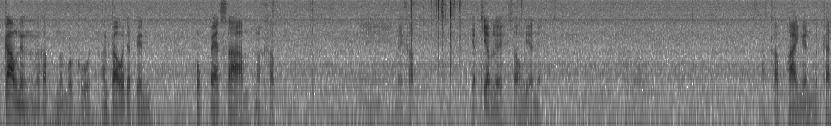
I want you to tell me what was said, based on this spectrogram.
791นะครับ number code อันเก่าก็จะเป็น683นะครับนี่เห็นไหมครับ เปรียบเทียบเลย2เหรียญเนี่ยนะครับพายเงินเหมือนกัน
